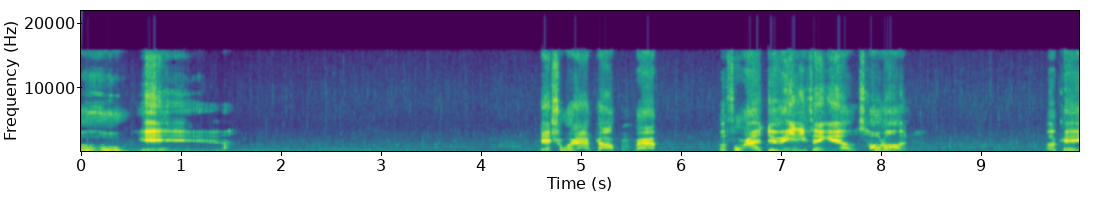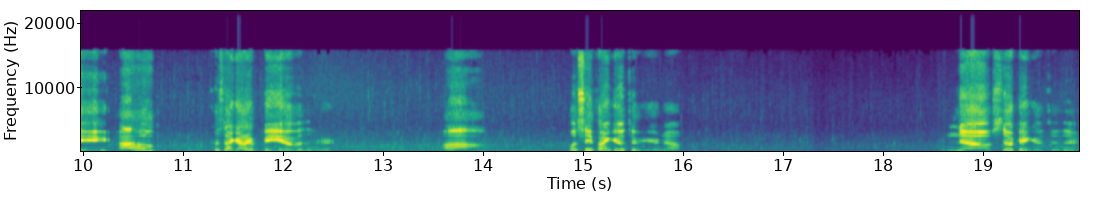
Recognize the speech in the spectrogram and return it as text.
Ooh, yeah. That's what I'm talking about. Before I do anything else, hold on. Okay, I hope, because I gotta be over there. Um, let's see if I can go through here now. No, still can't go through there.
